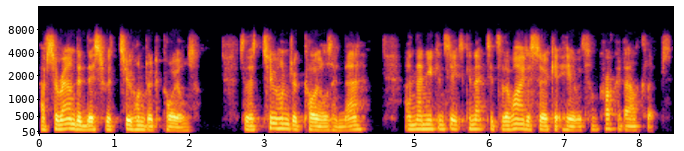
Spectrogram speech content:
I've surrounded this with 200 coils. So there's 200 coils in there. And then you can see it's connected to the wider circuit here with some crocodile clips.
